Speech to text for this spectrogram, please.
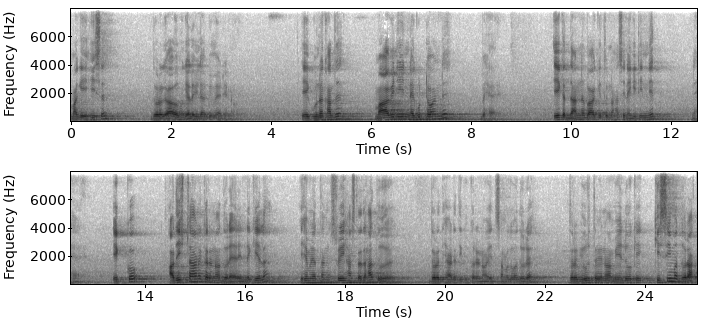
මගේ හිස දොර ගාවම ගැලවිලා බිම වැටෙනවා. ඒ ಗುಣ කඳ මාවිනියෙන් නැගුට්ටවන්න බෑ. ඒක දන්න භාග්‍යතුන් වහන්සේ නැගිටින්නෙත් නැහැ. එක්කෝ අදිෂ්ඨාන කරනවා දොර ඇරෙන්න කියලා. එහෙම නැත්නම් ශ්‍රී හස්ත ධාතුව දොර දිහාට දිගු කරනවා. ඒත් සමගම දොර දොර විවෘත වෙනවා මේ ලෝකේ කිසිම දොරක්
